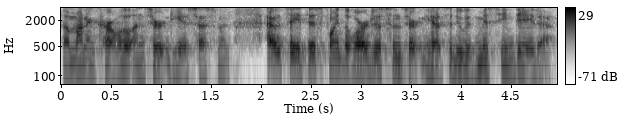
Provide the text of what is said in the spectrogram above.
a Monte Carlo uncertainty assessment. I would say at this point, the largest uncertainty has to do with missing data.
